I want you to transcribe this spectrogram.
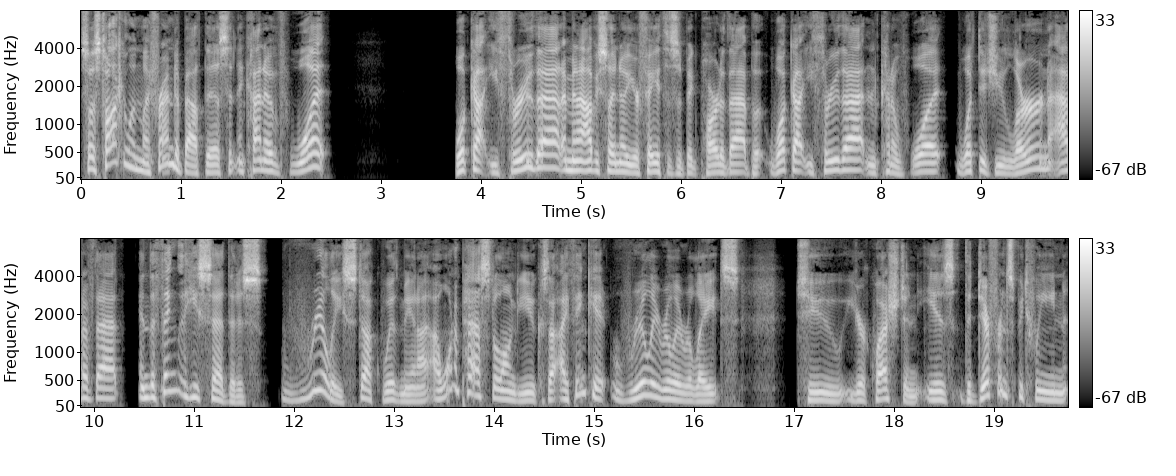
So I was talking with my friend about this and, kind of what what got you through that? I mean, obviously I know your faith is a big part of that, but what got you through that and kind of what what did you learn out of that? And the thing that he said that has really stuck with me, and I, I want to pass it along to you because I, I think it really, really relates to your question, is the difference between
